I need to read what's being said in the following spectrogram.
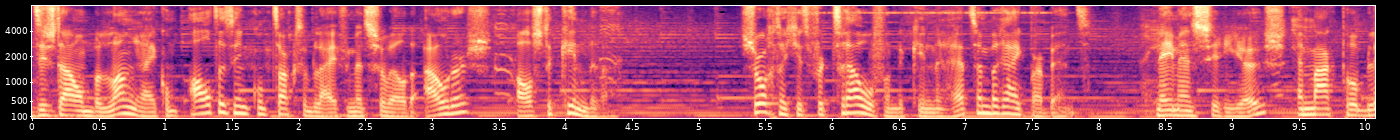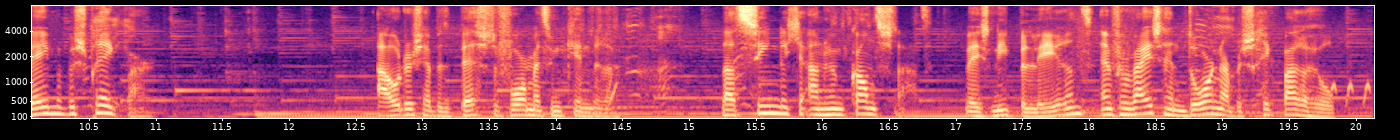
Het is daarom belangrijk om altijd in contact te blijven met zowel de ouders als de kinderen. Zorg dat je het vertrouwen van de kinderen hebt en bereikbaar bent. Neem hen serieus en maak problemen bespreekbaar. Ouders hebben het beste voor met hun kinderen. Laat zien dat je aan hun kant staat. Wees niet belerend en verwijs hen door naar beschikbare hulp.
